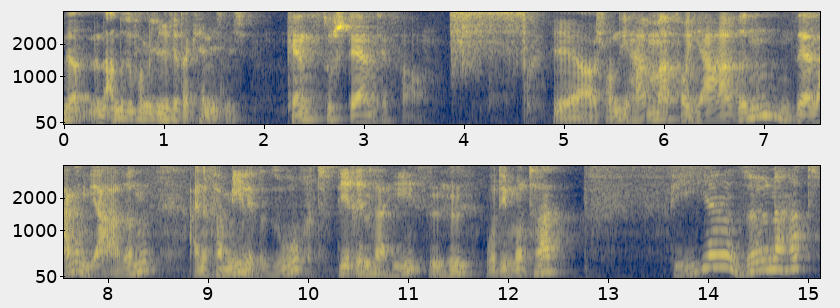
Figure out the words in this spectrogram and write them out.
Ja, eine andere Familie Ritter kenne ich nicht. Kennst du Stern TV? Ja, schon. Die haben mal vor Jahren, sehr langen Jahren, eine Familie besucht, die Ritter hieß, wo die Mutter vier Söhne hat.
